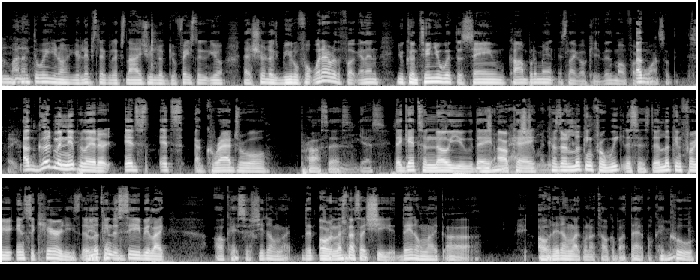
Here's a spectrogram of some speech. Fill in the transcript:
Oh, I like the way you know your lipstick looks nice. You look, your face look, you know, that shirt looks beautiful. Whatever the fuck, and then you continue with the same compliment. It's like, okay, this motherfucker Uh, wants something. A good manipulator, it's it's a gradual process. Yes. They get to know you. They Master okay because they're looking for weaknesses. They're looking for your insecurities. They're Pay looking to see, be like, okay, so she don't like that, or let's not say she. They don't like. uh Oh, they don't like when I talk about that. Okay, Mm-hmm. cool.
